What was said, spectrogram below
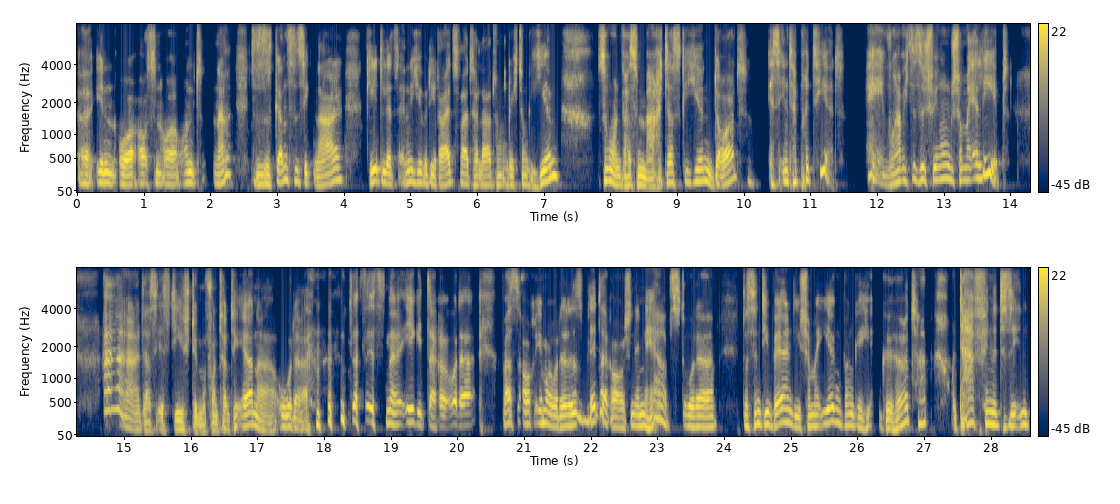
Äh, Innenohr, Außenohr und ne? dieses ganze Signal geht letztendlich über die Reizweiterleitung in Richtung Gehirn. So, und was macht das Gehirn dort? Es interpretiert. Hey, wo habe ich diese Schwingung schon mal erlebt? Ah, das ist die Stimme von Tante Erna oder das ist eine E-Gitarre oder was auch immer oder das Blätterrauschen im Herbst oder das sind die Wellen, die ich schon mal irgendwann ge gehört habe und da findet diese In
